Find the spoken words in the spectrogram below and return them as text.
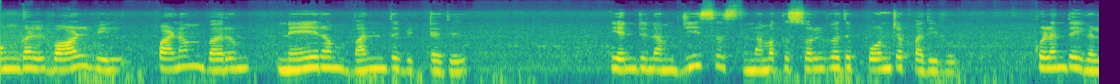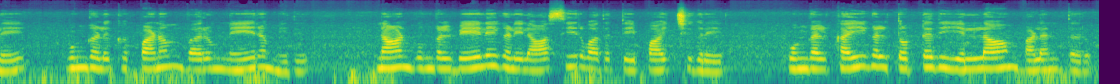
உங்கள் வாழ்வில் பணம் வரும் நேரம் வந்து விட்டது என்று நம் ஜீசஸ் நமக்கு சொல்வது போன்ற பதிவு. குழந்தைகளே உங்களுக்கு பணம் வரும் நேரம் இது. நான் உங்கள் வேலைகளில் ஆசீர்வாதத்தை பாய்ச்சுகிறேன். உங்கள் கைகள் தொட்டது எல்லாம் பலன் தரும்.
